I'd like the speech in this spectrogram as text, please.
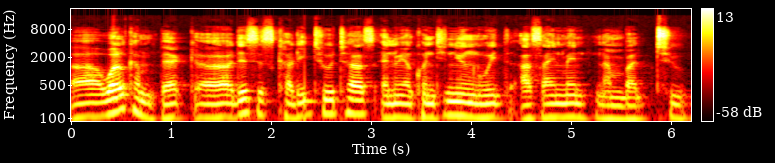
Uh, welcome back. Uh, this is Khali Tutors, and we are continuing with assignment number two.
